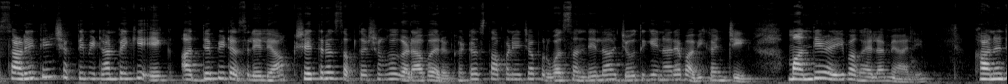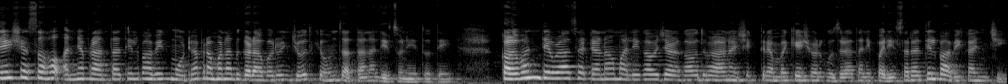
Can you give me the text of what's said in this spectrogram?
साडेतीन शक्तिपीठांपैकी एक आद्यपीठ असलेल्या क्षेत्र सप्तशृंग गडावर घटस्थापनेच्या पूर्वसंध्येला ज्योत घेणाऱ्या भाविकांची मांदिळही बघायला मिळाली. खानदेशसह अन्य प्रांतातील भाविक मोठ्या प्रमाणात गडावरून ज्योत घेऊन जाताना दिसून येत होते. कळवण देवळा सटाणा मालेगाव जळगाव धुळा नाशिक त्र्यंबकेश्वर गुजरात आणि परिसरातील भाविकांची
